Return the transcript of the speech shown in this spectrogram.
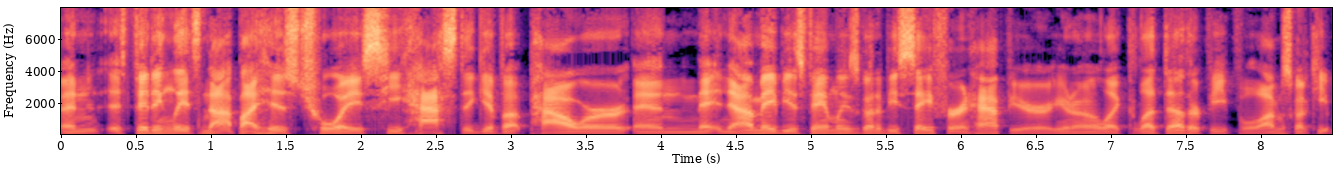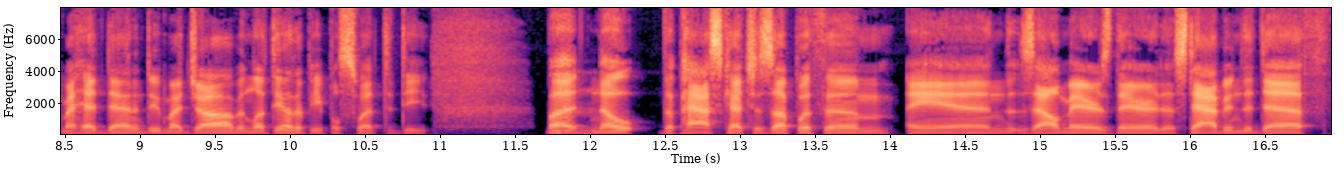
and fittingly, it's not by his choice. He has to give up power, and ma- now maybe his family is going to be safer and happier. You know, like let the other people. I'm just going to keep my head down and do my job, and let the other people sweat the deep. But Mhm. nope, the past catches up with him, and Zelmare's there to stab him to death,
